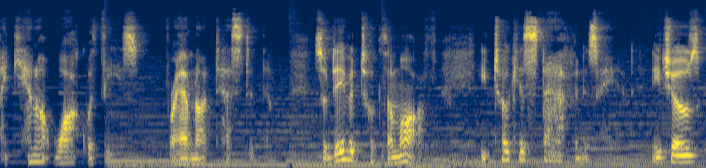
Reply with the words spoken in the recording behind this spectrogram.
I cannot walk with these, for I have not tested them. So David took them off. He took his staff in his hand. And he chose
